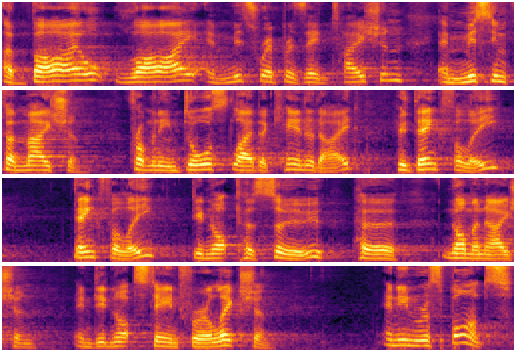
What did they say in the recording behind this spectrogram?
A vile lie and misrepresentation and misinformation from an endorsed Labor candidate who thankfully, thankfully did not pursue her nomination and did not stand for election. And in response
